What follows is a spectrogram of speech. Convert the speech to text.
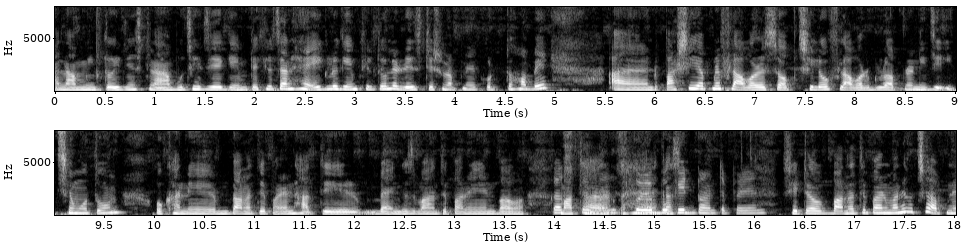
আর আমি তো এই জিনিসটা না বুঝে যে গেমটা খেলেছি। আর হ্যাঁ এগুলো গেম খেলতে হলে রেজিস্ট্রেশন আপনাকে করতে হবে। অ্যান্ড পাশেই আপনার ফ্লাওয়ারের শপ ছিল। ফ্লাওয়ারগুলো আপনার নিজে ইচ্ছে মতন ওখানে বানাতে পারেন। হাতের ব্যাঙ্গেজ বানাতে পারেন বা মাথার হ্যাঁ বুকেট বানাতে পারেন। সেটা বানাতে পারেন মানে হচ্ছে আপনি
